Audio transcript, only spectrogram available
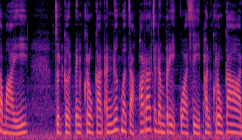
สมัยจนเกิดเป็นโครงการอันเนื่องมาจากพระราชดำริกว่า 4,000 โครงการ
